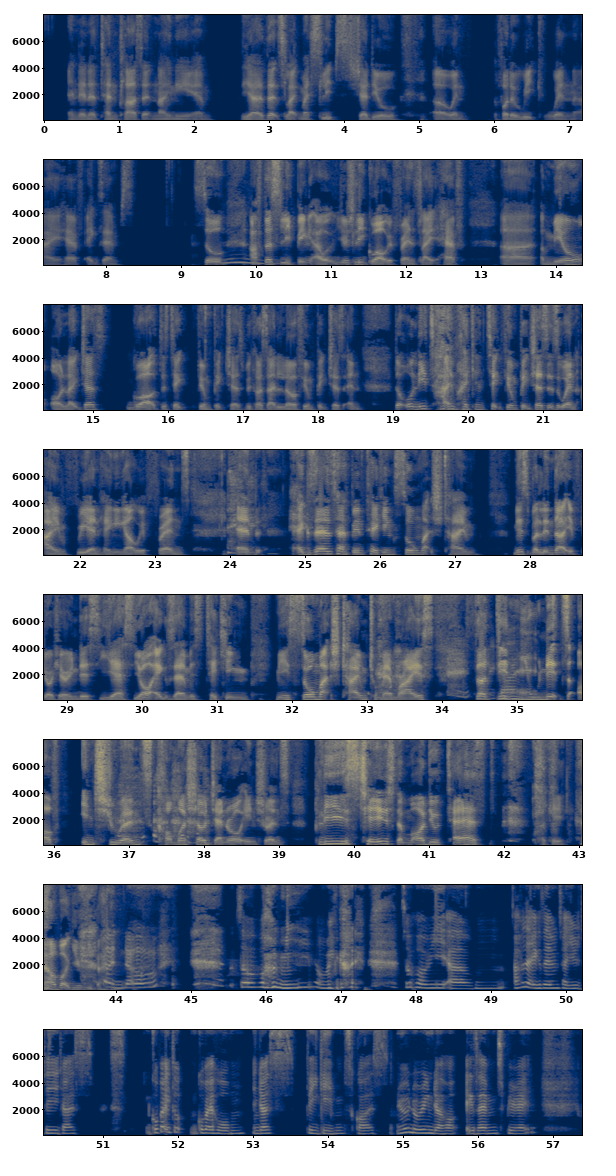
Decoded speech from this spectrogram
and then attend class at nine a.m. Yeah, that's like my sleep schedule. Uh, when for the week when I have exams. So after Mm. sleeping, I would usually go out with friends, like have uh, a meal or like just go out to take film pictures because I love film pictures. And the only time I can take film pictures is when I'm free and hanging out with friends. And exams have been taking so much time. Miss Belinda, if you're hearing this, yes, your exam is taking me so much time to memorize 13 God. units of insurance, commercial general insurance. Please change the module test. Okay, how about you, Oh Hida? no. So for me, oh my god. So for me, um, after the exams, I usually just go back to go back home and just play games. Cause you know during the exams period,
